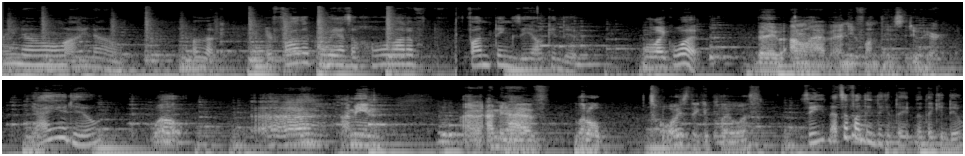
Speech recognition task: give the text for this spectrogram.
I know, I know. But look, your father probably has a whole lot of fun things that y'all can do. Like what? Babe, I don't have any fun things to do here. Yeah, you do. Well, uh, I mean, I, I mean, I have little toys they could play with. See, that's a fun thing they could, that they could do.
